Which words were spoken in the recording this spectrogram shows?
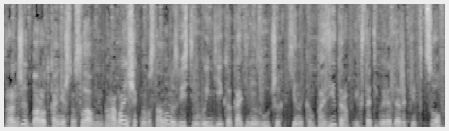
Ранжит Бород, конечно, славный барабанщик, но в основном известен в Индии как один из лучших кинокомпозиторов и, кстати говоря, даже певцов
